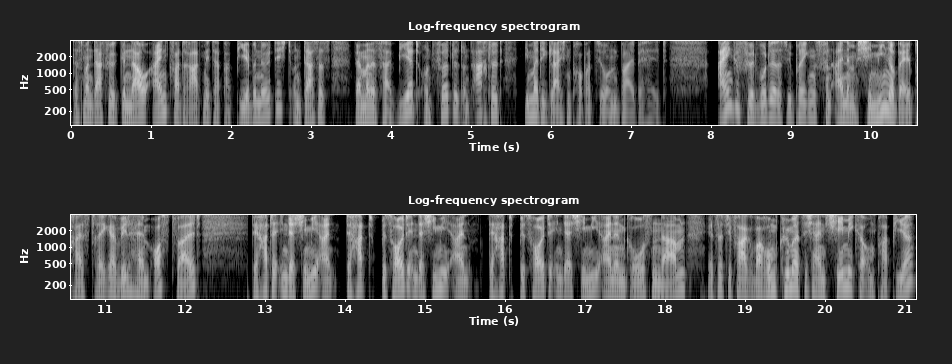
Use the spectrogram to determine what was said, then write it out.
dass man dafür genau ein Quadratmeter Papier benötigt und dass es, wenn man es halbiert und viertelt und achtelt, immer die gleichen Proportionen beibehält. Eingeführt wurde das übrigens von einem Chemienobelpreisträger Wilhelm Ostwald. Der hatte in der Chemie ein, der hat bis heute in der Chemie ein, der hat bis heute in der Chemie einen großen Namen. Jetzt ist die Frage, warum kümmert sich ein Chemiker um Papier?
